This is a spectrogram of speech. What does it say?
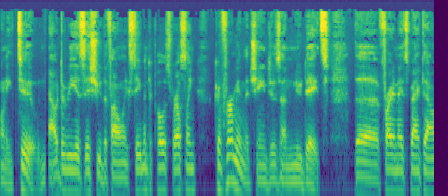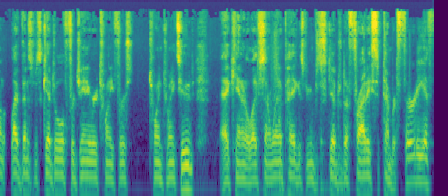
2022. Now, WWE has issued the following statement to Post Wrestling confirming the changes on new dates. The Friday Night SmackDown live event is scheduled for January 21st, 2022 at Canada Life Center Winnipeg. is being scheduled to Friday, September 30th.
